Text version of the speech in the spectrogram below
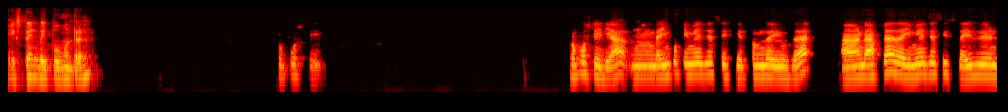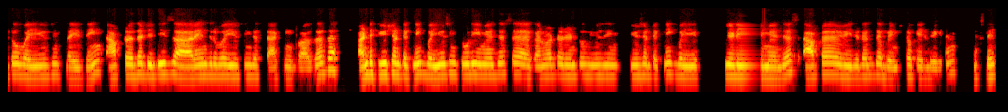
explained by Poongundran proposed proposed area mm, the input images is get from the user and after the images is sliced into by using slicing. After that it is arranged by using the stacking process and fusion technique by using 2d images uh, converted into using fusion technique by 3d images. After we detect the stroke identification next slide.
